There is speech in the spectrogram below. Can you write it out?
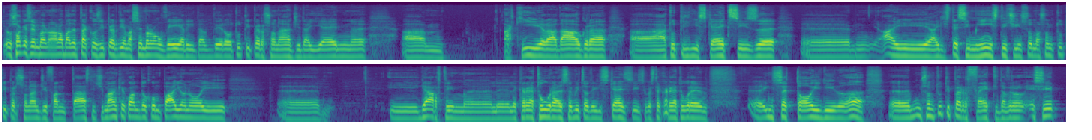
Lo so che sembra una roba detta così per dire, ma sembrano veri, davvero. Tutti i personaggi, da Yen a. Um, Akira, ad Augra, a tutti gli Skeksis, eh, ai, agli stessi mistici, insomma sono tutti personaggi fantastici, ma anche quando compaiono i, eh, i Garthim, eh, le, le, creature al servizio degli Skeksis, queste creature eh, insettoidi, uh, sono tutti perfetti, davvero, e se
